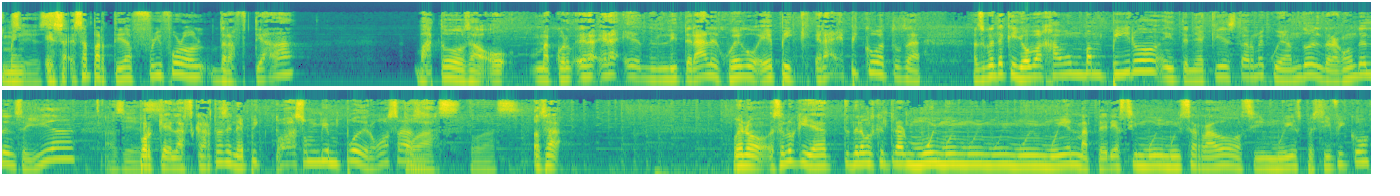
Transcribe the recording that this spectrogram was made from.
me- Así es. esa, esa partida free for all drafteada, vato, o sea, o- me acuerdo, era, era eh, literal el juego Epic, era épico, vato, o sea, haz cuenta que yo bajaba un vampiro y tenía que estarme cuidando del dragón del de enseguida, Así es. porque las cartas en Epic todas son bien poderosas. todas, todas. O sea, bueno, es algo que ya tendremos que entrar muy, muy, muy, muy, muy, muy en materia, así muy, muy cerrado, así muy específico.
